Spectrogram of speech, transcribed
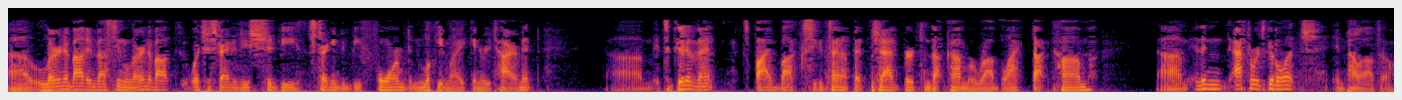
Uh, learn about investing, learn about what your strategies should be starting to be formed and looking like in retirement. Um, it's a good event. It's five bucks. You can sign up at chadburton.com or robblack.com. Um, and then afterwards, go to lunch in Palo Alto.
